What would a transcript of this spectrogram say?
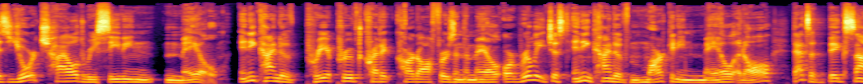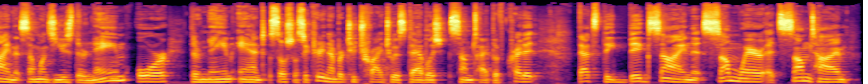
is your child receiving mail, any kind of pre approved credit card offers in the mail, or really just any kind of marketing mail at all? That's a big sign that someone's used their name or their name and social security number to try to establish some type of credit. That's the big sign that somewhere at some time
